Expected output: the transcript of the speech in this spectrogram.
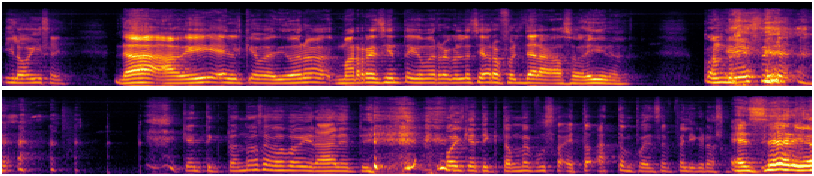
Y lo hice. Nada, a mí el que me dio una más reciente que me recuerdo así ahora fue el de la gasolina. Cuando. Ese. que en TikTok no se me fue viral en ti. Porque TikTok me puso, estos actos pueden ser peligrosos. ¿En serio?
